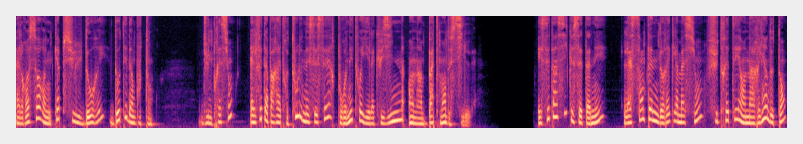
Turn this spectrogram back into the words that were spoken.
Elle ressort une capsule dorée dotée d'un bouton. D'une pression, elle fait apparaître tout le nécessaire pour nettoyer la cuisine en un battement de cils. Et c'est ainsi que cette année, la centaine de réclamations fut traitée en un rien de temps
